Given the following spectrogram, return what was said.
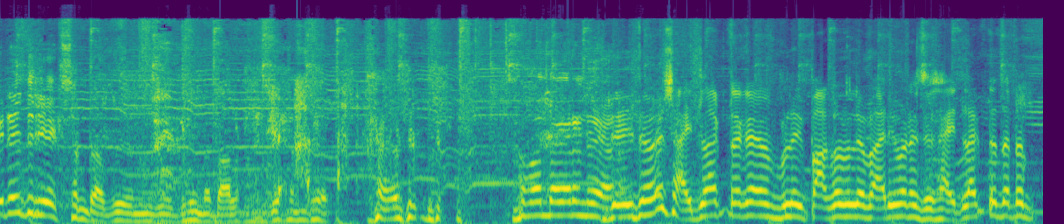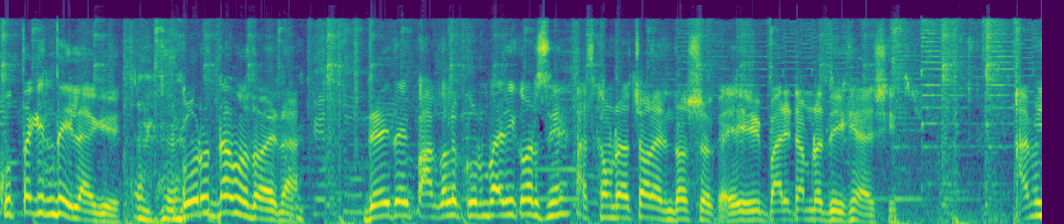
এটাই তো রিয়াকশনটা ষাট লাখ টাকা বলে পাগল বলে বাড়ি ষাট লাখ টাকা কুত্তা কিনতেই লাগে। গরুর দামও হয় না। দেই পাগলে কোন বাড়ি করছে আজকে আমরা চলেন দর্শক এই বাড়িটা আমরা দেখে আসি। আমি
